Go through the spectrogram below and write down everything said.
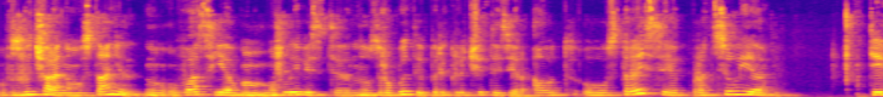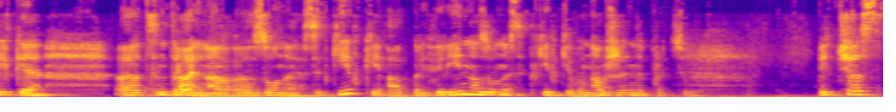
В звичайному стані ну, у вас є можливість е, ну, зробити і переключити зір. А от у стресі працює тільки е, центральна зона сітківки, а периферійна зона сітківки вона вже не працює. Під час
